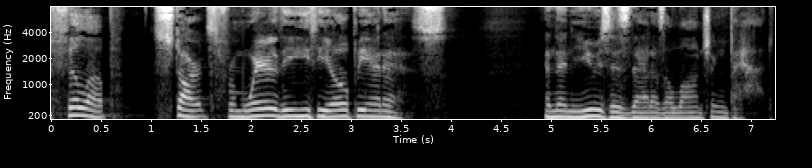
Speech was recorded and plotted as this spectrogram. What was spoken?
Philip starts from where the Ethiopian is. and then uses that as a launching pad.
